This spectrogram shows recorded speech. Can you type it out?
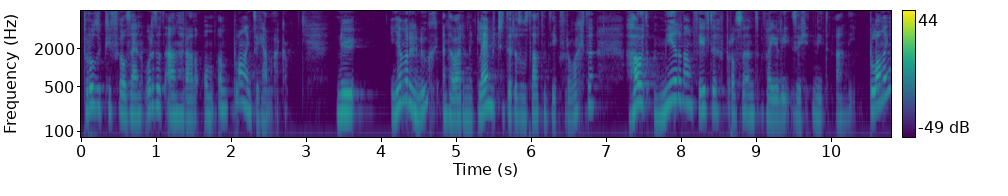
productief wil zijn, wordt het aangeraden om een planning te gaan maken. Nu, jammer genoeg, en dat waren een klein beetje de resultaten die ik verwachtte, houdt meer dan 50% van jullie zich niet aan die planning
